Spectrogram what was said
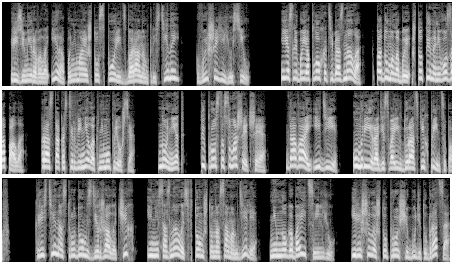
— резюмировала Ира, понимая, что спорить с бараном Кристиной выше ее сил. «Если бы я плохо тебя знала, подумала бы, что ты на него запала, раз так остервенела к нему прешься. Но нет, ты просто сумасшедшая. Давай, иди, Умри ради своих дурацких принципов!» Кристина с трудом сдержала чих и не созналась в том, что на самом деле немного боится Илью, и решила, что проще будет убраться,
